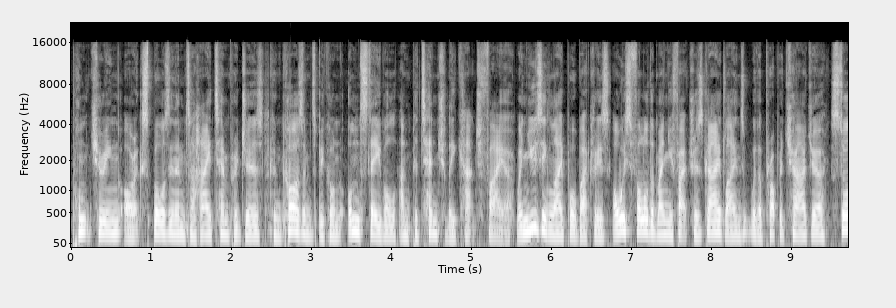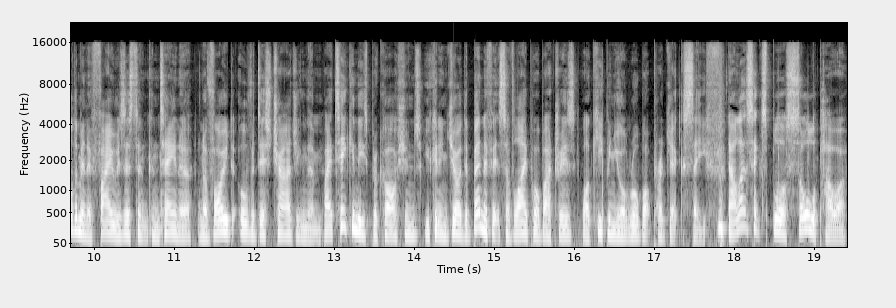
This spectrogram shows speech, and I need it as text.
puncturing, or exposing them to high temperatures can cause them to become unstable and potentially catch fire. When using LiPo batteries, always follow the manufacturer's guidelines with a proper charger, store them in a fire-resistant container and avoid over discharging them. By taking these precautions, you can enjoy the benefits of LiPo batteries while keeping your robot projects safe. Now let's explore solar power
